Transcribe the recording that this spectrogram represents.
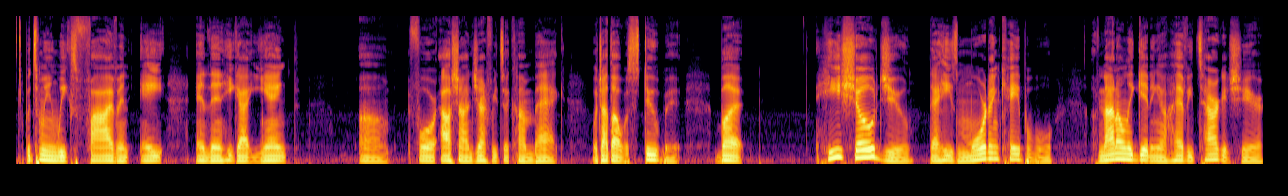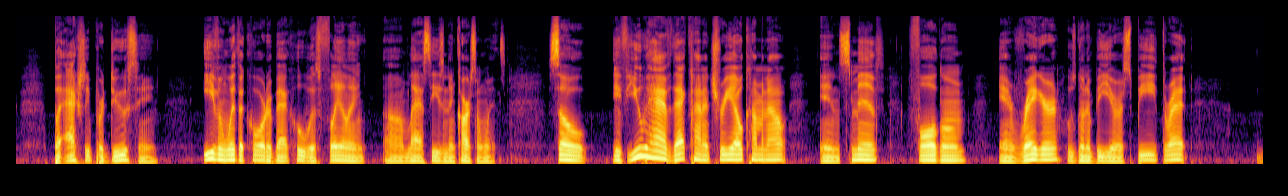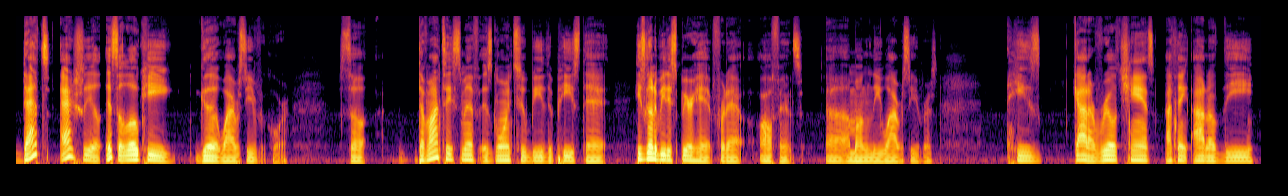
between weeks five and eight, and then he got yanked um, for Alshon Jeffery to come back, which I thought was stupid. But he showed you that he's more than capable of not only getting a heavy target share, but actually producing, even with a quarterback who was flailing um, last season in Carson Wentz. So if you have that kind of trio coming out in Smith, Fulgham, and Reagor, who's going to be your speed threat, that's actually a, it's a low key good wide receiver core. So DeVonta Smith is going to be the piece that he's going to be the spearhead for that offense uh, among the wide receivers he's got a real chance. I think out of the,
